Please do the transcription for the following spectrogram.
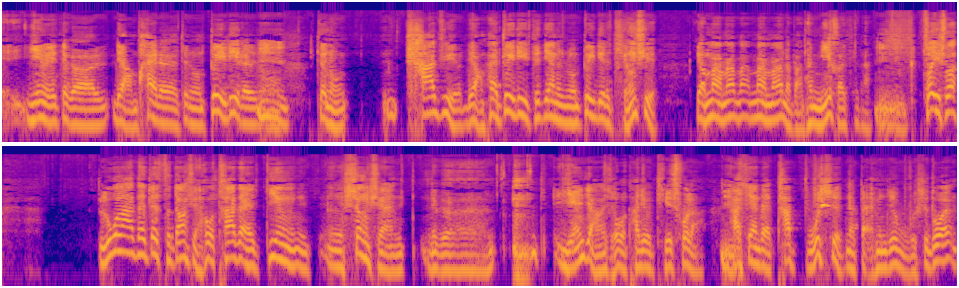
因为这个两派的这种对立的这种、嗯这种差距，两派对立之间的这种对立的情绪。要慢慢慢慢慢的把它弥合起来。嗯，所以说，卢拉在这次当选后，他在竞呃胜选那个 演讲的时候，他就提出了，他现在他不是那百分之五十多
